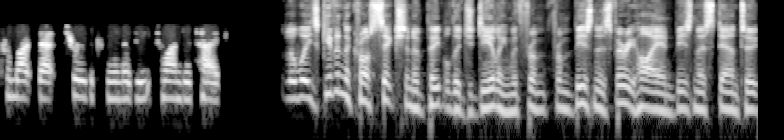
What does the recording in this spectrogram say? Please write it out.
promote that through the community to undertake. Louise, given the cross section of people that you're dealing with, from from business, very high end business, down to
